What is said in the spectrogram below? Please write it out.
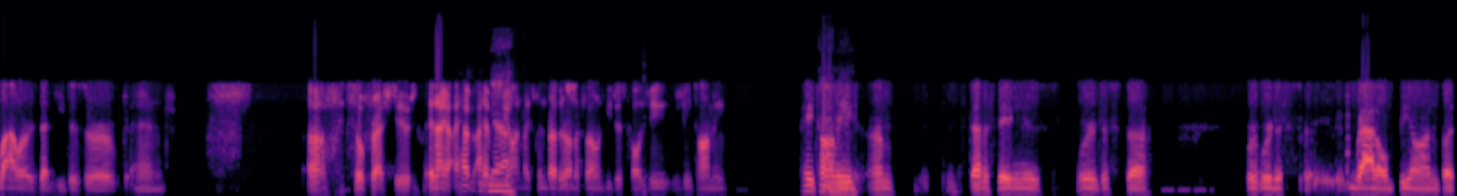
flowers that he deserved and, Oh, it's so fresh, dude. And I, I have I have yeah. John, my twin brother, on the phone. He just called G G Tommy. Hey Tommy, um, it's devastating news. We're just uh, we're we're just uh, rattled beyond. But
